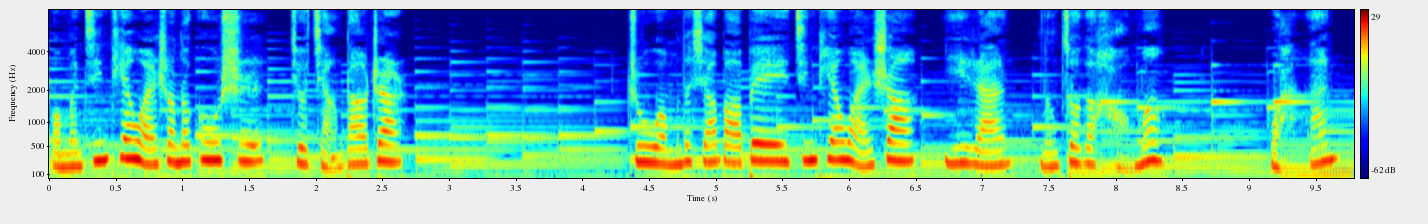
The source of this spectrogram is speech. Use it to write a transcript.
我们今天晚上的故事就讲到这儿。祝我们的小宝贝今天晚上依然能做个好梦，晚安。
